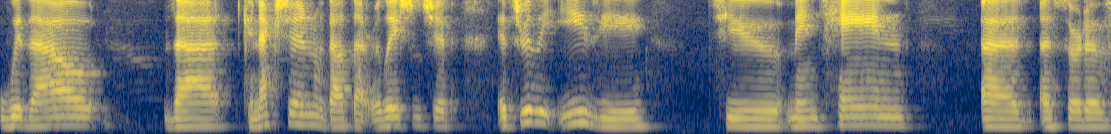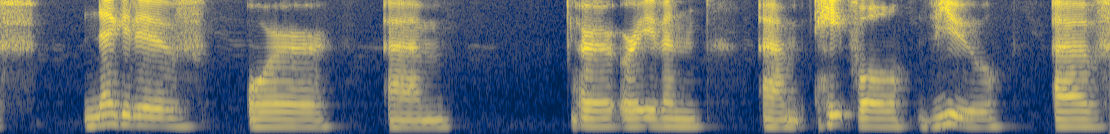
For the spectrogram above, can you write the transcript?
without that connection, without that relationship, it's really easy to maintain a, a sort of negative or um, or, or even um, hateful view of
